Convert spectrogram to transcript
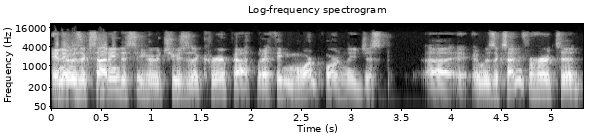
and it was exciting to see her choose a career path but i think more importantly just uh, it, it was exciting for her to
